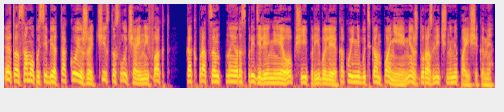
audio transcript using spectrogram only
это само по себе такой же чисто случайный факт, как процентное распределение общей прибыли какой-нибудь компании между различными пайщиками.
